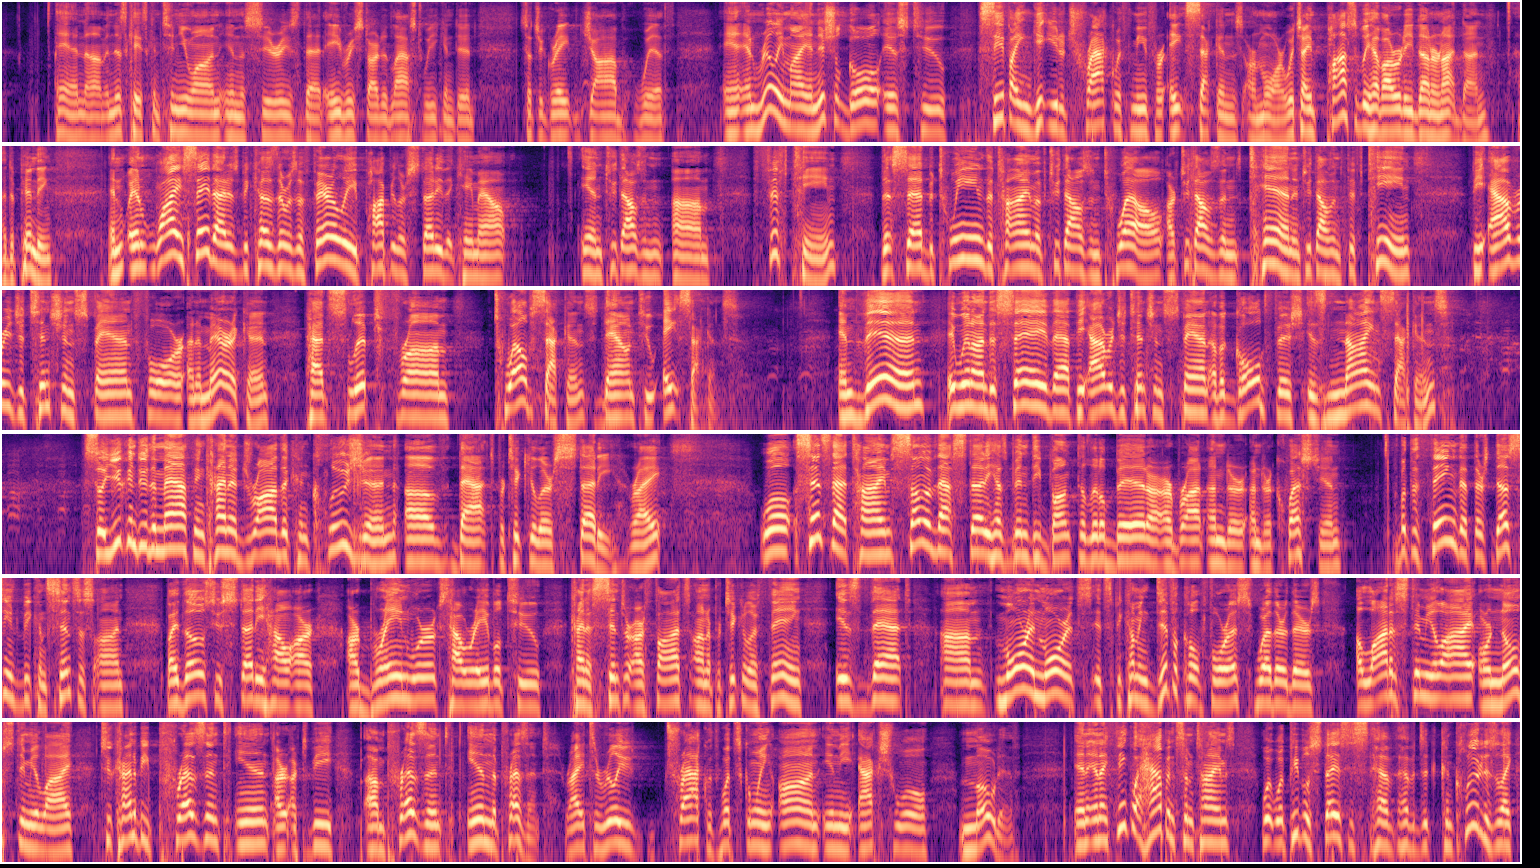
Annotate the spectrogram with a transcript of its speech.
and um, in this case, continue on in the series that Avery started last week and did such a great job with. And, and, really, my initial goal is to see if I can get you to track with me for eight seconds or more, which I possibly have already done or not done, uh, depending. And, and why I say that is because there was a fairly popular study that came out in 2015 that said between the time of 2012 or 2010 and 2015 the average attention span for an American had slipped from 12 seconds down to 8 seconds. And then it went on to say that the average attention span of a goldfish is 9 seconds. So you can do the math and kind of draw the conclusion of that particular study, right? Well, since that time, some of that study has been debunked a little bit or, brought under, under question. But the thing that there does seem to be consensus on by those who study how our, our brain works, how we're able to kind of center our thoughts on a particular thing, is that um, more and more it's, it's becoming difficult for us, whether there's a lot of stimuli or no stimuli, to kind of be present in, or, or to be um, present in the present, right? To really track with what's going on in the actual motive. And, and I think what happens sometimes, what, what people study have, have concluded is like,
